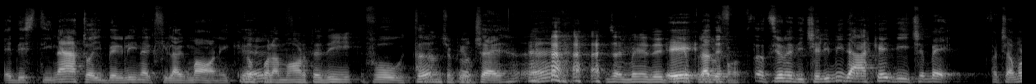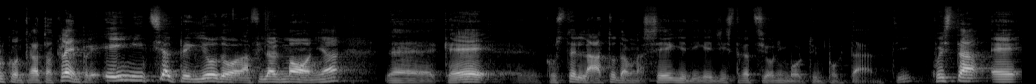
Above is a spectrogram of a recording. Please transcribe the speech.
è destinato ai Berliner Philharmonic, Dopo la morte di Furt, Ah, non c'è più. c'è, eh? C'è che ha e la devastazione di Celibidache dice, beh, facciamo il contratto a Klemper e inizia il periodo alla Filarmonia eh, che è eh, costellato da una serie di registrazioni molto importanti. Questa è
